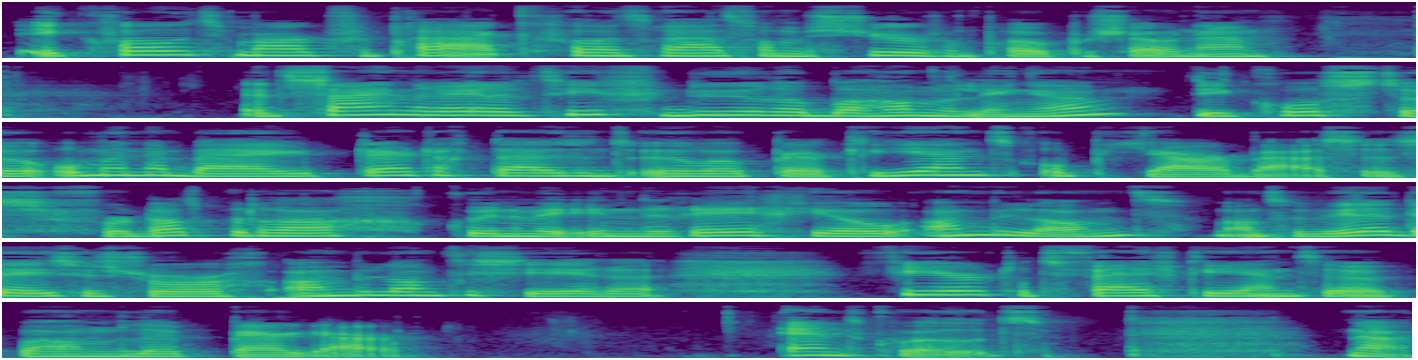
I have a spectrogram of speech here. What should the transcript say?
Ik quote Mark Verbraak van het Raad van Bestuur van ProPersona. Het zijn relatief dure behandelingen. Die kosten om en nabij 30.000 euro per cliënt op jaarbasis. Voor dat bedrag kunnen we in de regio ambulant, want we willen deze zorg ambulantiseren, 4 tot 5 cliënten behandelen per jaar. End quote. Nou,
